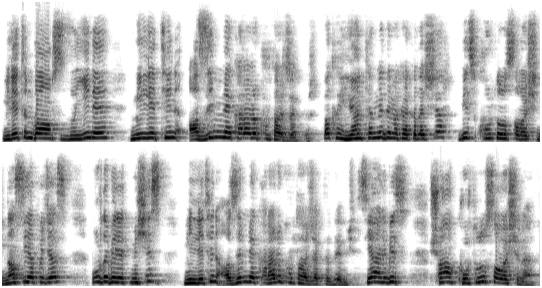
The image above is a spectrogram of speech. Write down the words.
Milletin bağımsızlığı yine milletin azim ve kararı kurtaracaktır. Bakın yöntem ne demek arkadaşlar? Biz Kurtuluş Savaşı'nı nasıl yapacağız? Burada belirtmişiz. Milletin azim ve kararı kurtaracaktır demişiz. Yani biz şu an Kurtuluş Savaşı'nı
